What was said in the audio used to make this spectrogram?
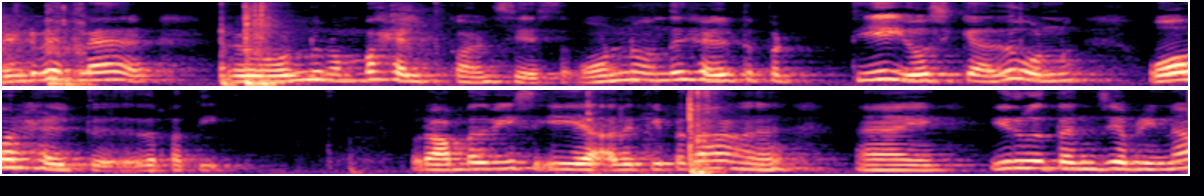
ரெண்டு பேரில் ஒன்று ரொம்ப ஹெல்த் கான்சியஸ் ஒன்று வந்து ஹெல்த்தை பற்றியே யோசிக்காது ஒன்று ஓவர் ஹெல்த்து இதை பற்றி ஒரு ஐம்பது வயசு அதுக்கு இப்போ தான் இருபத்தஞ்சு அப்படின்னா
